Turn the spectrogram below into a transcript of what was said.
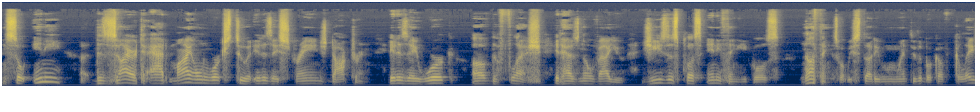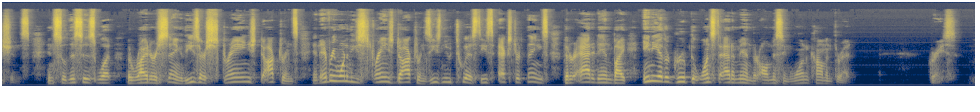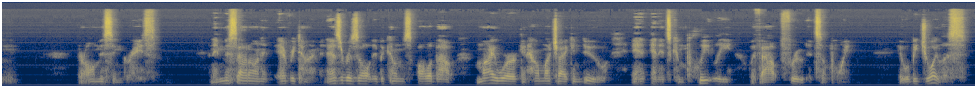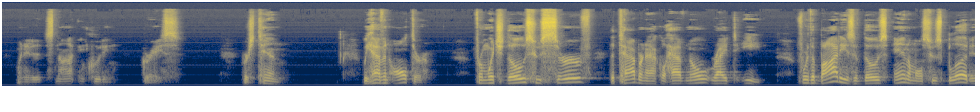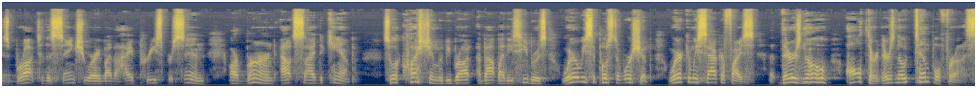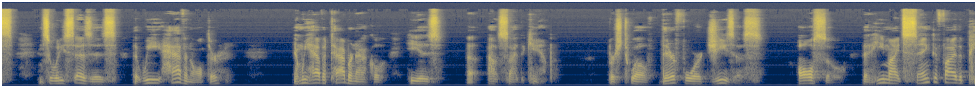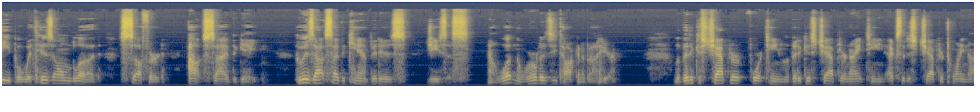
And so, any uh, desire to add my own works to it, it is a strange doctrine. It is a work of the flesh. It has no value. Jesus plus anything equals Nothing is what we studied when we went through the book of Galatians. And so this is what the writer is saying. These are strange doctrines. And every one of these strange doctrines, these new twists, these extra things that are added in by any other group that wants to add them in, they're all missing one common thread grace. They're all missing grace. And they miss out on it every time. And as a result, it becomes all about my work and how much I can do. And, and it's completely without fruit at some point. It will be joyless when it is not including grace. Verse 10 We have an altar from which those who serve the tabernacle have no right to eat. For the bodies of those animals whose blood is brought to the sanctuary by the high priest for sin are burned outside the camp. So a question would be brought about by these Hebrews where are we supposed to worship? Where can we sacrifice? There's no altar, there's no temple for us. And so what he says is that we have an altar and we have a tabernacle. He is uh, outside the camp. Verse 12 Therefore, Jesus also, that he might sanctify the people with his own blood, suffered outside the gate. Who is outside the camp? It is Jesus. Now, what in the world is he talking about here? Leviticus chapter 14, Leviticus chapter 19, Exodus chapter 29.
